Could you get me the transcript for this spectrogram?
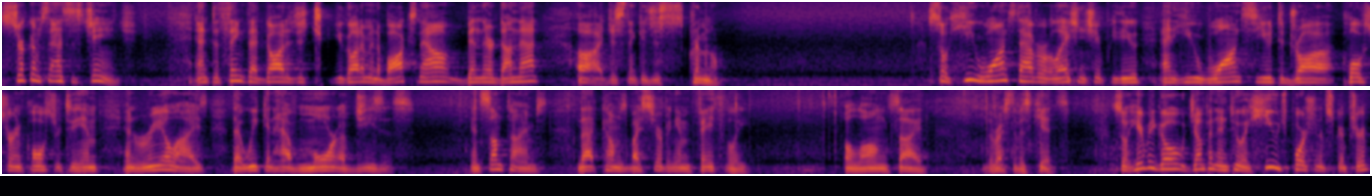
Circumstances change. And to think that God is just, you got him in a box now, been there, done that, oh, I just think it's just criminal. So he wants to have a relationship with you and he wants you to draw closer and closer to him and realize that we can have more of Jesus. And sometimes that comes by serving him faithfully alongside the rest of his kids. So here we go, jumping into a huge portion of scripture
